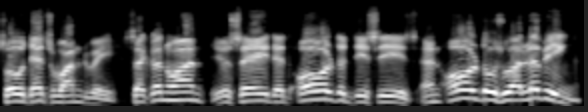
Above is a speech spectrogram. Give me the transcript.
So that's one way. Second one, you say that all the deceased and all those who are living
